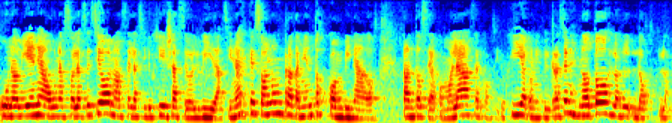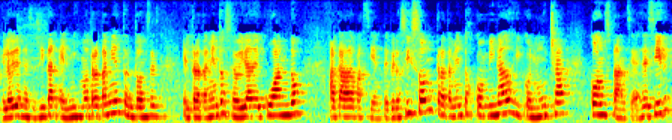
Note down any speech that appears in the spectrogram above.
uno viene a una sola sesión o hace la cirugía y ya se olvida, sino es que son un tratamientos combinados, tanto sea como láser, con cirugía, con infiltraciones, no todos los, los, los queloides necesitan el mismo tratamiento, entonces el tratamiento se va a ir adecuando a cada paciente, pero sí son tratamientos combinados y con mucha constancia, es decir,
